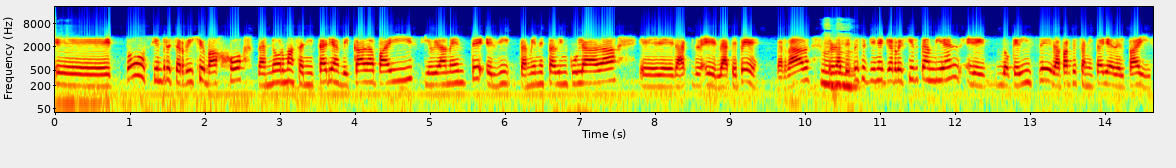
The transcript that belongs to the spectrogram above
eh, todo siempre se rige bajo las normas sanitarias de cada país y obviamente el, también está vinculada eh, la, ATP, ¿verdad? Pero la ATP se tiene que regir también eh, lo que dice la parte sanitaria del país.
